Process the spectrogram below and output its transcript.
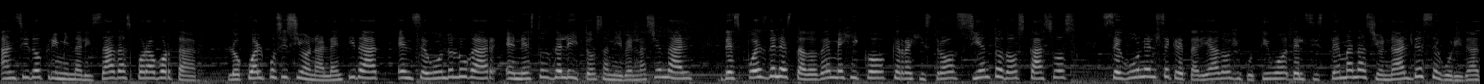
han sido criminalizadas por abortar, lo cual posiciona a la entidad en segundo lugar en estos delitos a nivel nacional, después del Estado de México que registró 102 casos, según el Secretariado Ejecutivo del Sistema Nacional de Seguridad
